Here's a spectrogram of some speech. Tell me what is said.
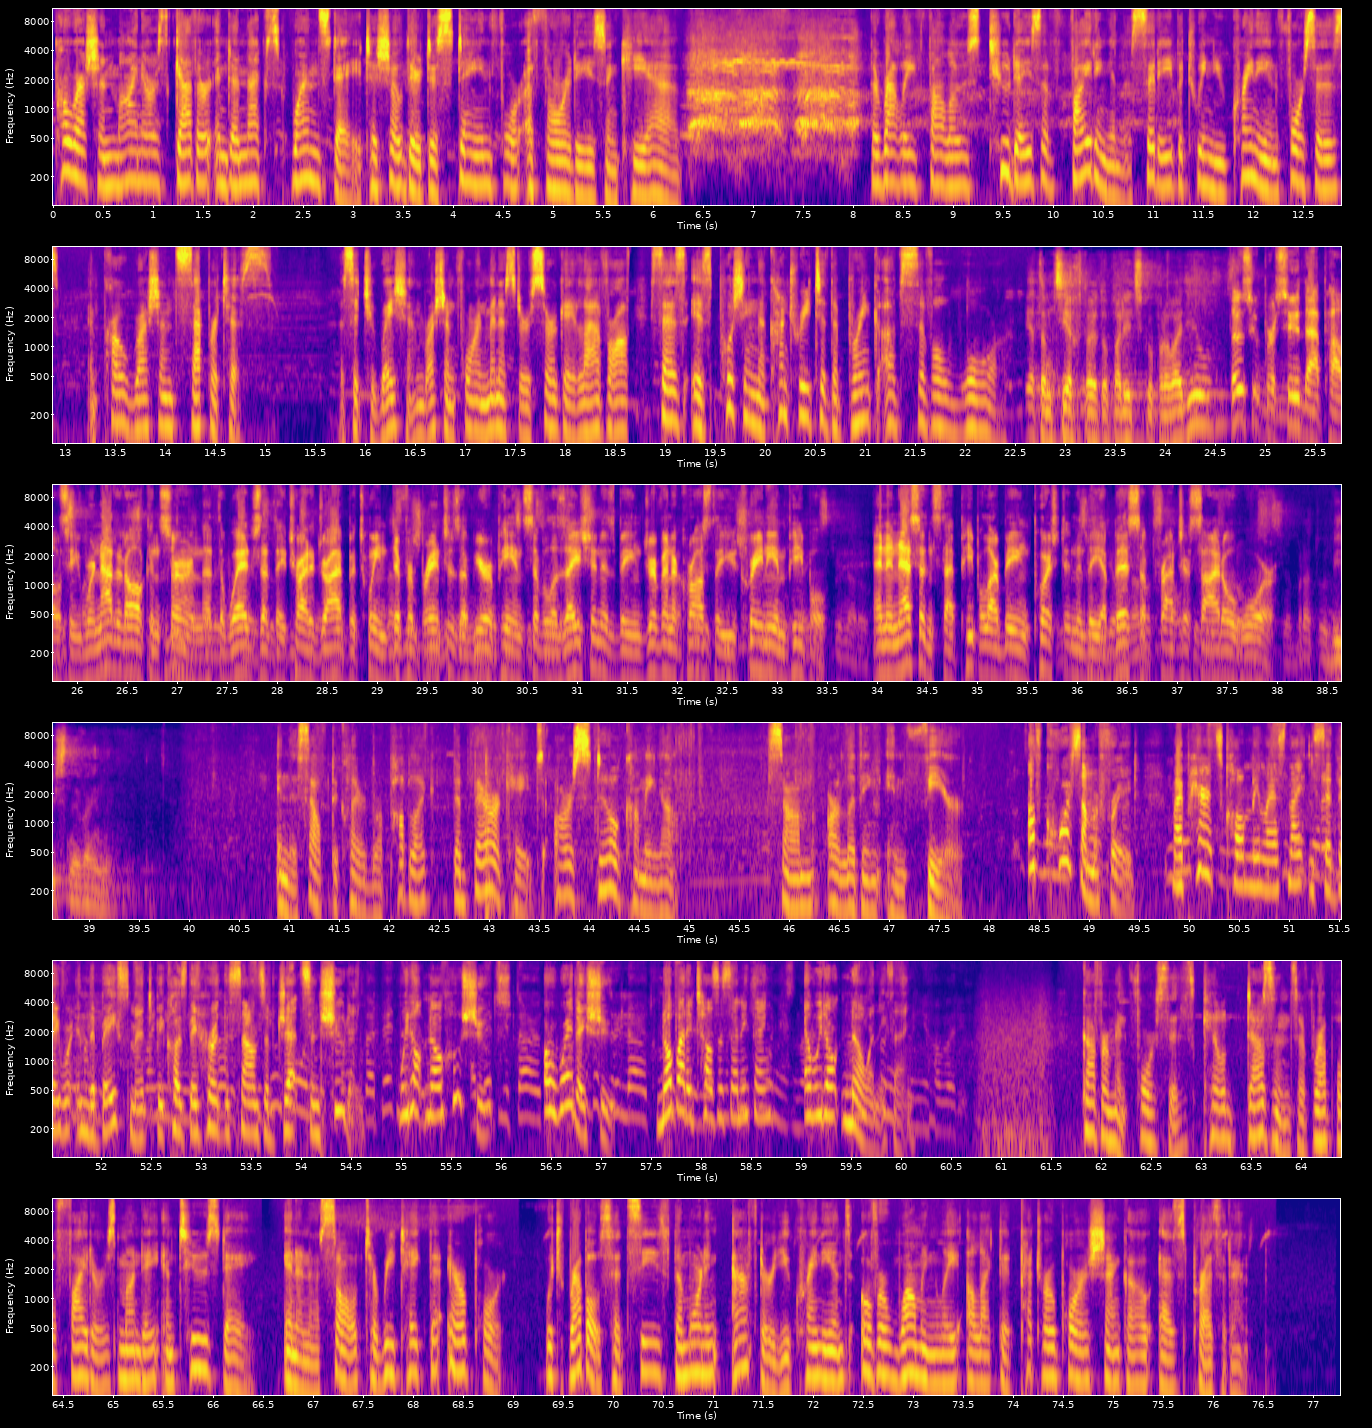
Pro-Russian miners gather in Donetsk Wednesday to show their disdain for authorities in Kiev. The rally follows two days of fighting in the city between Ukrainian forces and pro-Russian separatists a situation Russian Foreign Minister Sergei Lavrov says is pushing the country to the brink of civil war. Those who pursued that policy were not at all concerned that the wedge that they try to drive between different branches of European civilization is being driven across the Ukrainian people, and in essence, that people are being pushed into the abyss of fratricidal war. In the self declared republic, the barricades are still coming up. Some are living in fear. Of course I'm afraid. My parents called me last night and said they were in the basement because they heard the sounds of jets and shooting. We don't know who shoots or where they shoot. Nobody tells us anything, and we don't know anything. Government forces killed dozens of rebel fighters Monday and Tuesday in an assault to retake the airport, which rebels had seized the morning after Ukrainians overwhelmingly elected Petro Poroshenko as president.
